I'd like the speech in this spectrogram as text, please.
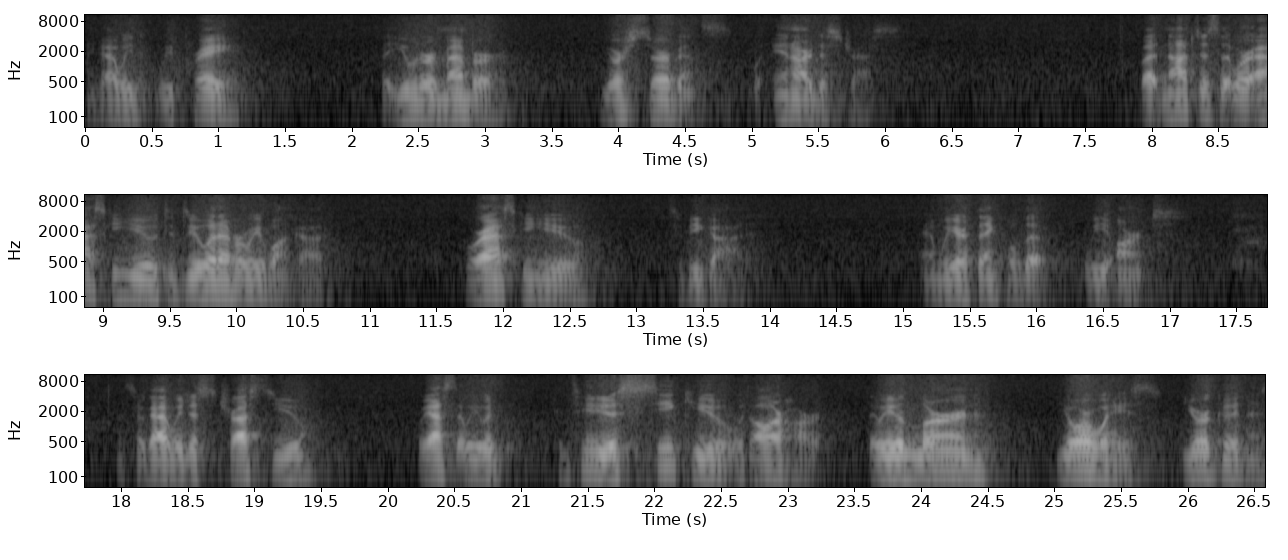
And God, we, we pray that you would remember your servants in our distress. But not just that we're asking you to do whatever we want, God. We're asking you to be God. And we are thankful that we aren't. And so, God, we just trust you. We ask that we would continue to seek you with all our heart, that we would learn your ways, your goodness.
